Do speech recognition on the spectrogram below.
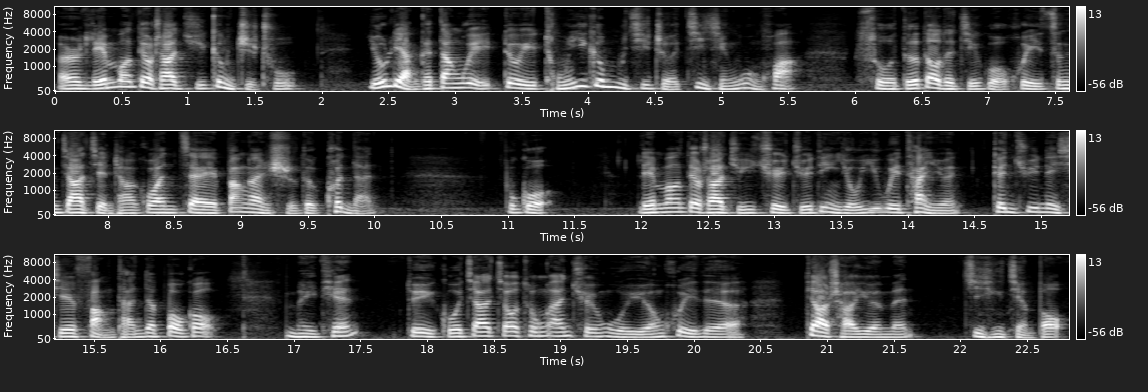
而联邦调查局更指出，有两个单位对同一个目击者进行问话，所得到的结果会增加检察官在办案时的困难。不过，联邦调查局却决定由一位探员根据那些访谈的报告，每天。对国家交通安全委员会的调查员们进行简报。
